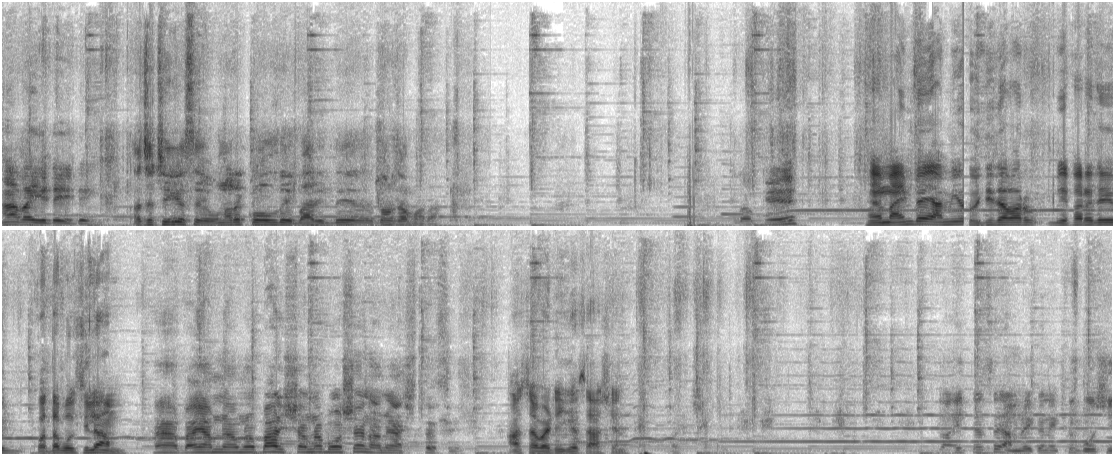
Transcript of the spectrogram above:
হ্যাঁ ভাই এটাই এটাই। আচ্ছা ঠিক আছে ওনারে কল দে বাড়িতে দরজা মারা। ওকে হ্যাঁ মাইম ভাই আমি সৌদি যাওয়ার ব্যাপারে যে কথা বলছিলাম। হ্যাঁ ভাই আপনি আমরা বাড়ির সামনে বসেন আমি আসতেছি। আচ্ছা ভাই ঠিক আছে আসেন। আচ্ছা। আমরা এখানে একটু বসি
